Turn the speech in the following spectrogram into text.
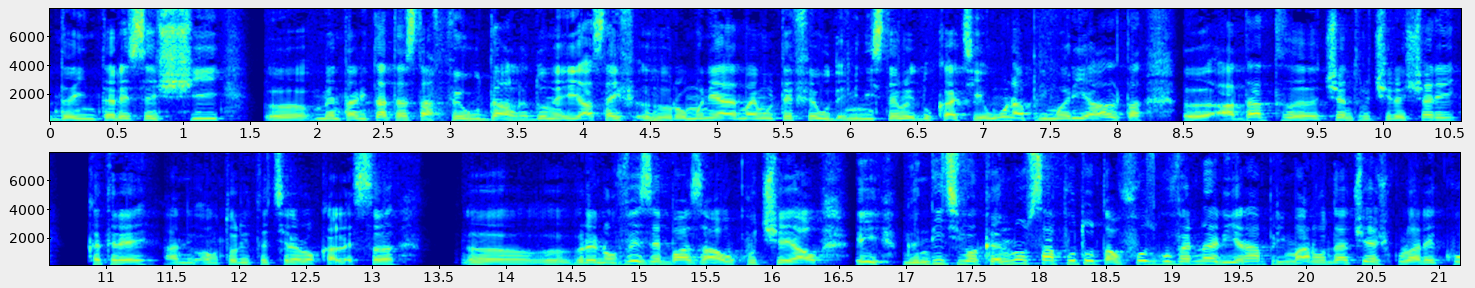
de interese și Uh, mentalitatea asta feudală, domne, asta e uh, România mai multe feude, Ministerul Educației, una, primăria, alta, uh, a dat centrul Cireșarii către autoritățile locale să renoveze baza, au cu ce au. Ei, gândiți-vă că nu s-a putut, au fost guvernări, era primarul de aceeași culoare cu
